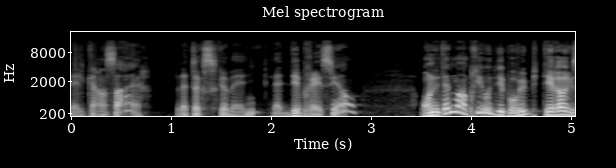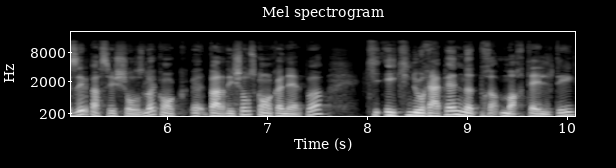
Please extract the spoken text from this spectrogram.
Mais le cancer, la toxicomanie, la dépression, on est tellement pris au dépourvu puis terrorisé par ces choses-là, euh, par des choses qu'on ne connaît pas et qui nous rappellent notre propre mortalité,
